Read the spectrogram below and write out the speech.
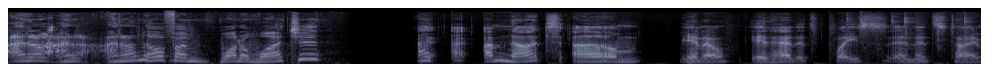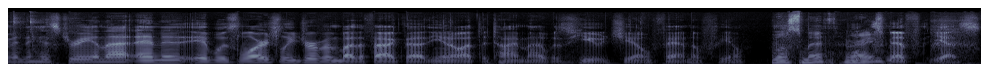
I don't I don't I don't know if I want to watch it. I, I I'm not. Um, you know, it had its place and its time in history and that, and it, it was largely driven by the fact that you know at the time I was a huge you know fan of you know Will Smith, right? Will? Smith. Yes,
